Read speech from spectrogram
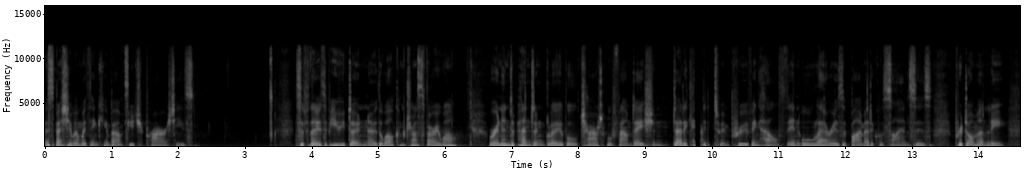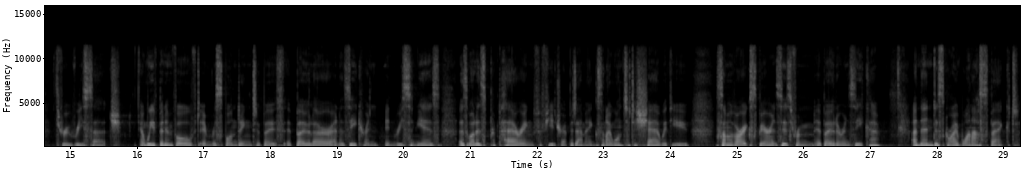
especially when we're thinking about future priorities. So for those of you who don't know the Wellcome Trust very well, we're an independent global charitable foundation dedicated to improving health in all areas of biomedical sciences, predominantly through research. And we've been involved in responding to both Ebola and Zika in, in, recent years, as well as preparing for future epidemics. And I wanted to share with you some of our experiences from Ebola and Zika, and then describe one aspect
